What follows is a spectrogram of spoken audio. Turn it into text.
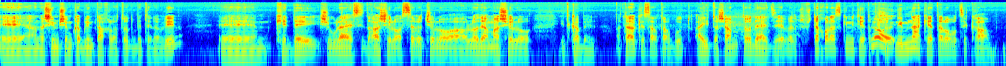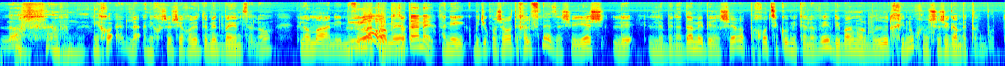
אה, האנשים שמקבלים את ההחלטות בתל אביב. אה, כדי שאולי הסדרה שלו, הסרט שלו, או לא יודע מה שלו, יתקבל. אתה כשר תרבות היית שם אתה יודע את זה ואני חושב שאתה יכול להסכים איתי אתה לא, פשוט נמנע כי אתה לא רוצה קרב. לא, אני, יכול, לא, אני חושב שיכול להיות אמת באמצע לא כלומר אני מבין לא, מה אתה אומר זאת האמת אני בדיוק כמו שאמרתי לך לפני זה שיש לבן אדם מבאר שבע פחות סיכוי מתל אביב דיברנו על בריאות חינוך אני חושב שגם בתרבות.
